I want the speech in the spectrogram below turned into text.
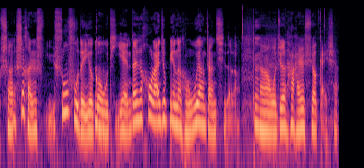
是是很舒服的一个购物体验，但是后来就变得很乌烟瘴气的了。对，嗯，我觉得它还是需要改善，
